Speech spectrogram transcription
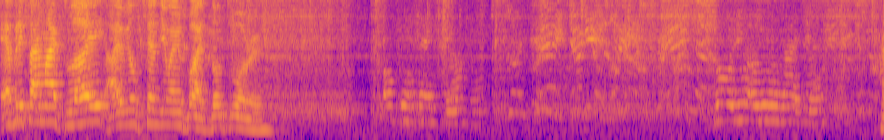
Every time I play, I will send you an invite. Don't worry. Okay, thanks, bro. Bro, you are really nice, man. You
